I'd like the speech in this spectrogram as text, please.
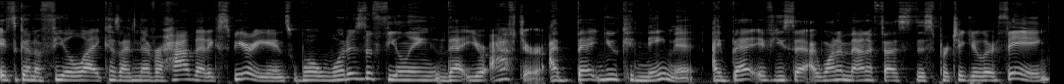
it's gonna feel like because I've never had that experience. Well, what is the feeling that you're after? I bet you can name it. I bet if you said, I wanna manifest this particular thing,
